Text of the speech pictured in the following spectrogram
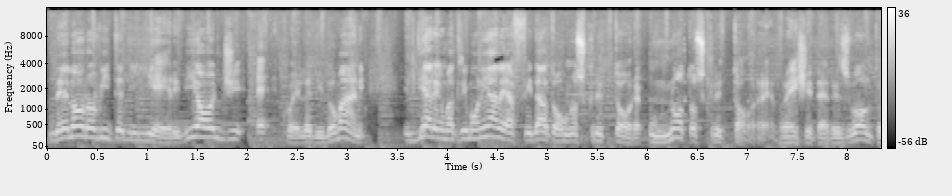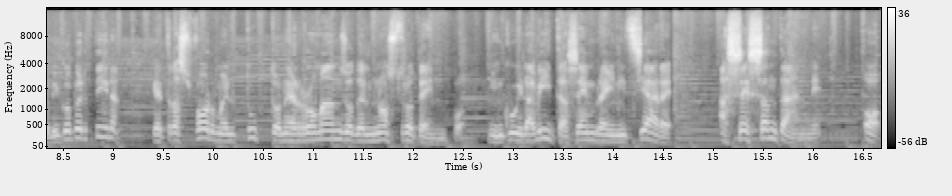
le loro vite di ieri, di oggi e quelle di domani. Il diario matrimoniale è affidato a uno scrittore, un noto scrittore, recita il risvolto di copertina, che trasforma il tutto nel romanzo del nostro tempo, in cui la vita sembra iniziare a 60 anni o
